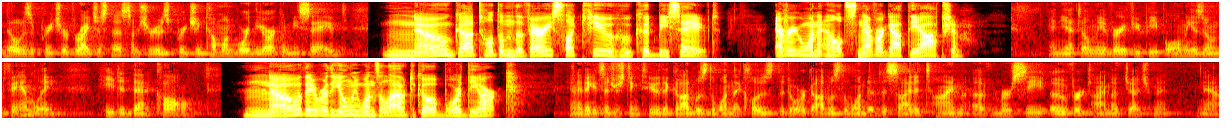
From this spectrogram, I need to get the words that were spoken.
Noah was a preacher of righteousness. I'm sure he was preaching, come on board the ark and be saved. No, God told them the very select few who could be saved. Everyone else never got the option. And yet, only a very few people, only his own family, heeded that call. No, they were the only ones allowed to go aboard the ark. And I think it's interesting, too, that God was the one that closed the door. God was the one that decided time of mercy over time of judgment now.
